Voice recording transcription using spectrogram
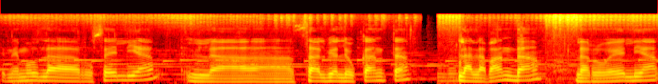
Tenemos la roselia, la salvia leucanta, la lavanda, la roelia,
